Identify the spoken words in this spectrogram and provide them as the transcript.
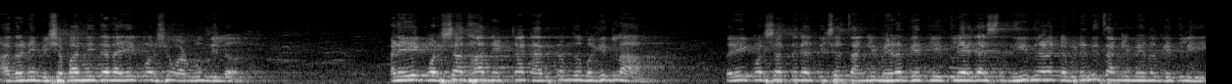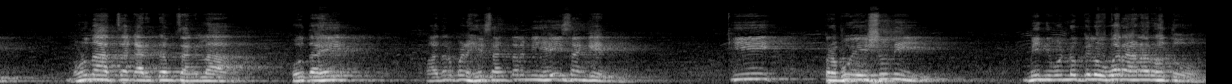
आदरणीय बिशपांनी त्यांना एक वर्ष वाढवून दिलं. आणि एक वर्षात हा नेटका कार्यक्रम जर बघितला तर एक वर्षात त्यांनी अतिशय चांगली मेहनत घेतली इथल्या ज्या निरनिराळ्या कमिटींनी चांगली मेहनत घेतली म्हणून आजचा कार्यक्रम चांगला होत आहे. फादर पण हे सांगताना मी हेही सांगेन की प्रभू येशूनी मी निवडणुकीला उभा राहणार होतो.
